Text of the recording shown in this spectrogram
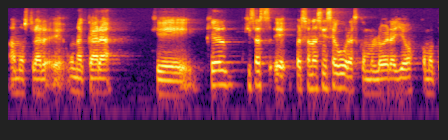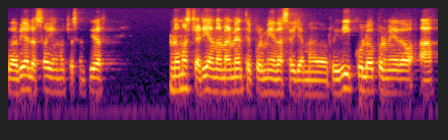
A mostrar eh, una cara que, quizás eh, personas inseguras, como lo era yo, como todavía lo soy en muchos sentidos, no mostrarían normalmente por miedo a ser llamado ridículo, por miedo a,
